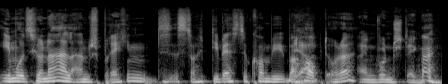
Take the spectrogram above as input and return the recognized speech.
emotional ansprechen. Das ist doch die beste Kombi überhaupt, ja, oder? Ein Wunschdenken.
